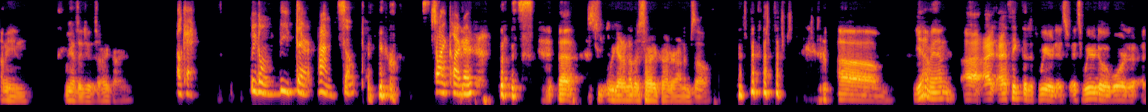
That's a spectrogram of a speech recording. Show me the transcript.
I mean, we have to do this, sorry card. Okay. We're gonna beat their ass up. Sorry, Carter. that we got another sorry Carter on himself. um, yeah, man. Uh, I I think that it's weird. It's it's weird to award a, a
